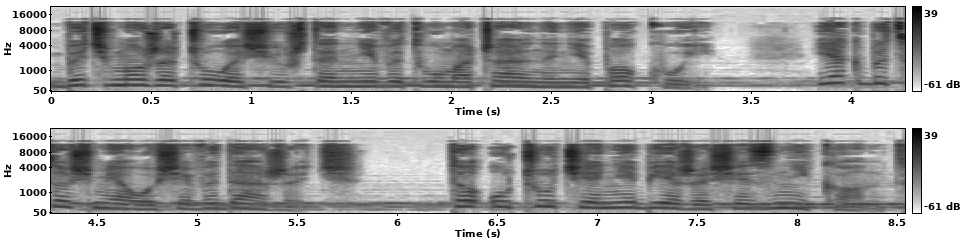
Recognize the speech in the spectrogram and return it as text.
Być może czułeś już ten niewytłumaczalny niepokój, jakby coś miało się wydarzyć. To uczucie nie bierze się znikąd.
